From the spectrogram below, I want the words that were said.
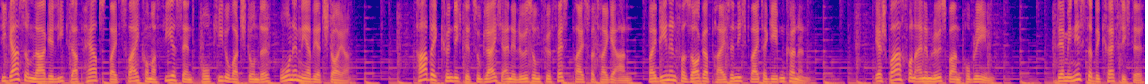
Die Gasumlage liegt ab Herbst bei 2,4 Cent pro Kilowattstunde ohne Mehrwertsteuer. Habeck kündigte zugleich eine Lösung für Festpreisverträge an, bei denen Versorger Preise nicht weitergeben können. Er sprach von einem lösbaren Problem. Der Minister bekräftigte,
